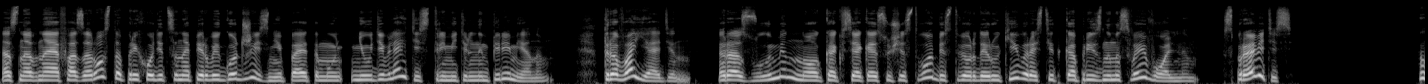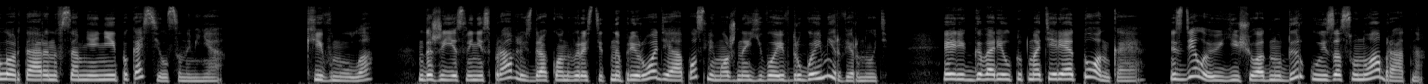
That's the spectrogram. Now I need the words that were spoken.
Основная фаза роста приходится на первый год жизни, поэтому не удивляйтесь стремительным переменам. Травояден. Разумен, но, как всякое существо, без твердой руки вырастет капризным и своевольным. Справитесь?» Лорд Арен в сомнении покосился на меня. Кивнула. Даже если не справлюсь, дракон вырастет на природе, а после можно его и в другой мир вернуть. Эрик говорил, тут материя тонкая. Сделаю еще одну дырку и засуну обратно.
